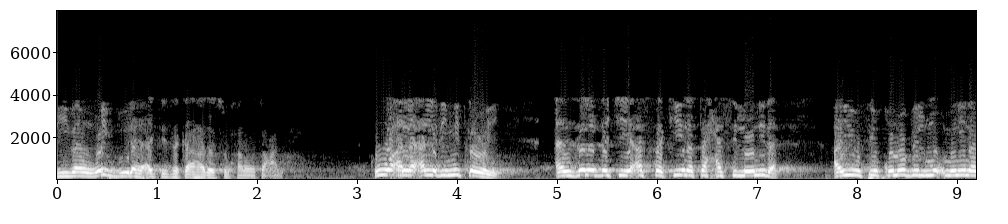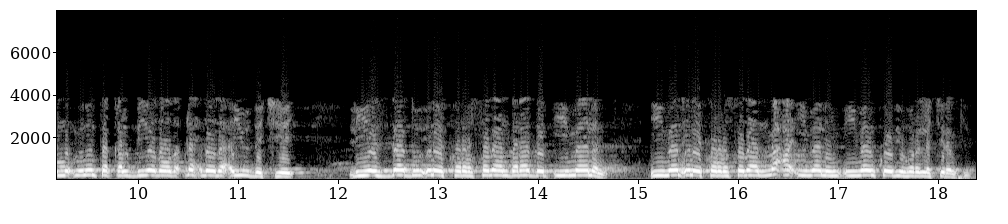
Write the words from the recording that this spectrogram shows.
liibaan weyn buu ilahay agtiisa ka ahaaday subxana wa tacala huwa alle alladii midka weye anzala dejiyey alsakiinata xasiloonida ayuu fii quluubi almu'miniina mu'miniinta qalbiyadooda dhexdooda ayuu dejiyey liyasdaaduu inay kororsadaan daraaddeed iimaanan iimaan inay kororsadaan maca iimaanihim iimaankoodii hore la jirankiisa.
